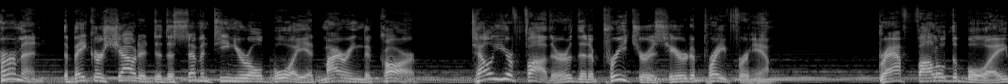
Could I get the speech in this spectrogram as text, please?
Herman, the baker shouted to the 17 year old boy admiring the car, Tell your father that a preacher is here to pray for him. Graf followed the boy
